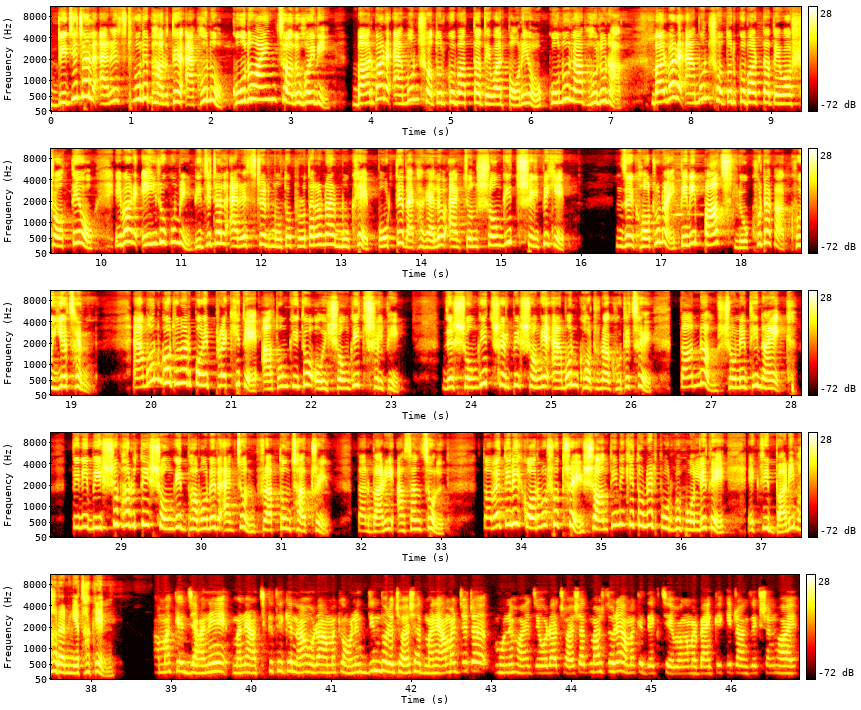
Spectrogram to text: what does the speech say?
Digital arrest বলে ভারতে এখনও কোনো আইন চালু হয়নি। বারবার এমন সতর্কবার্তা দেওয়ার পরেও কোনো লাভ হলো না। বারবার এমন সতর্কবার্তা দেওয়া সত্ত্বেও এবার এই রকমই ডিজিটাল অ্যারেস্টের মতো প্রতারণার মুখে পড়তে দেখা গেল একজন সংগীত শিল্পীকে। যে ঘটনায় তিনি পাঁচ লক্ষ টাকা খুইয়েছেন। এমন ঘটনার পরিপ্রেক্ষিতে আতঙ্কিত ওই সংগীত শিল্পী। যে সংগীত শিল্পীর সঙ্গে এমন ঘটনা ঘটেছে, তার নাম সুনিধি নায়েক। তিনি বিশ্বভারতী সংগীত ভবনের একজন প্রাক্তন ছাত্রী। তার বাড়ি আসানসোল। তবে তিনি কর্মসূত্রে শান্তিনিকেতনের পূর্বপল্লীতে একটি বাড়ি ভাড়া নিয়ে থাকেন। আমাকে জানে মানে আজকে থেকে না, ওরা আমাকে অনেক দিন ধরে ছয় সাত মানে আমার যেটা মনে হয় যে ওরা ছয় সাত মাস ধরে আমাকে দেখছে এবং আমার ব্যাংকে কি ট্রানজেকশন হয়,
